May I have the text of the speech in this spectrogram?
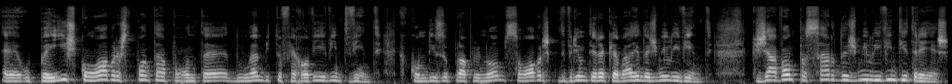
eh, o país com obras de ponta a ponta do âmbito da Ferrovia 2020, que, como diz o próprio nome, são obras que deveriam ter acabado em 2020, que já vão passar 2023,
